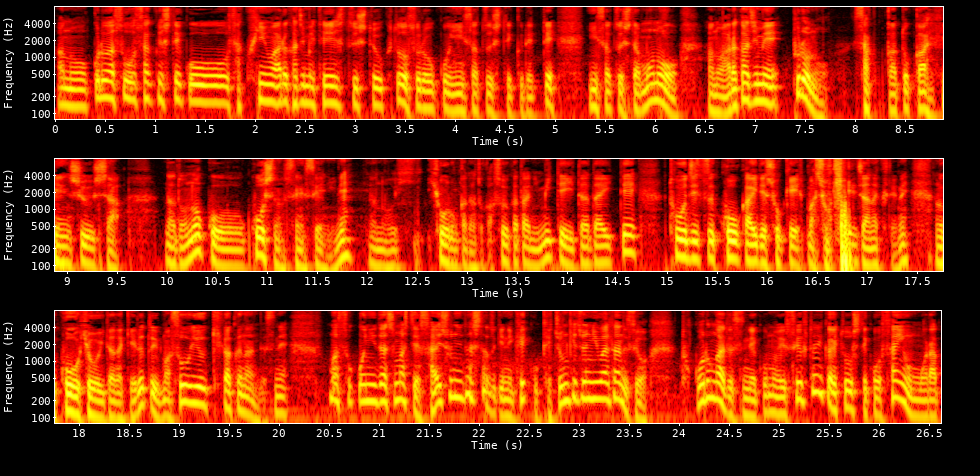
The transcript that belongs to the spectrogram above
あの、これは創作してこう作品をあらかじめ提出しておくと、それをこう印刷してくれて、印刷したものを、あの、あらかじめプロの作家とか編集者などのこう講師の先生にね、あの、評論家だとかそういう方に見ていただいて、当日公開で処刑、まあ処刑じゃなくてね、あの、公表いただけるという、まあそういう企画なんですね。まあそこに出しまして、最初に出した時に結構ケチョンケチョンに言われたんですよ。ところがですね、この SF 大会通してこうサインをもらっ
